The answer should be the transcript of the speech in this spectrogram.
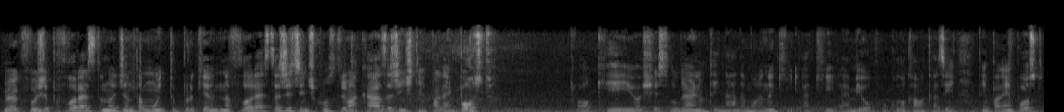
Primeiro que fugir para a floresta não adianta muito, porque na floresta a gente construir uma casa, a gente tem que pagar imposto. Ok, eu achei esse lugar, não tem nada morando aqui. Aqui é meu, vou colocar uma casinha. Tem que pagar imposto.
